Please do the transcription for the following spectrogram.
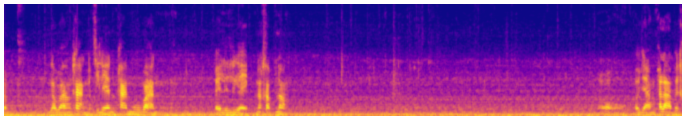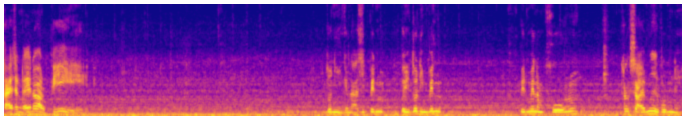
ครับระวางข้างกับสิแลนผ่านหมู่บ้าน ไปเรื่อยๆนะครับเนาะโอ้เอายางพาราไปขายทางไหนเนาะพี่ ตัวนี้ก็น่าสิเป็นเอ้ยตัวนี้เป็น เป็นแม่น้ำโขงทางสายมือผมนี่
